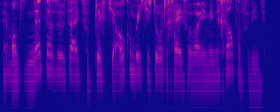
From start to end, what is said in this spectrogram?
Want netneutraliteit verplicht je ook om bitjes door te geven waar je minder geld aan verdient.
